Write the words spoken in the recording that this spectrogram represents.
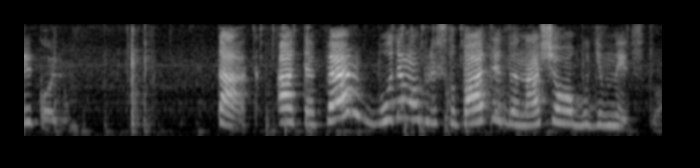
Прикольно. Так, а тепер будемо приступати до нашого будівництва.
